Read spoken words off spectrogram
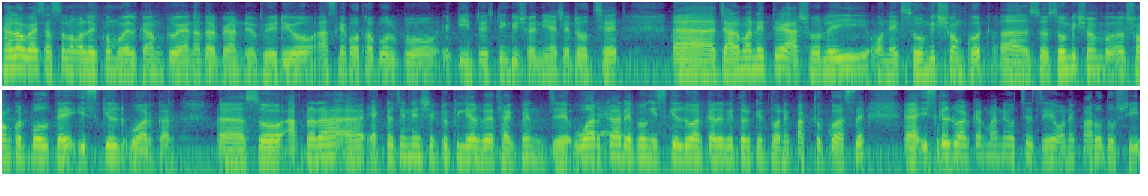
হ্যালো গাইস আসসালামু আলাইকুম। Welcome to another brand new video আজকে কথা বলব একটি ইন্টারেস্টিং বিষয় নিয়ে, সেটা হচ্ছে জার্মানিতে আসলেই অনেক শ্রমিক সংকট। শ্রমিক সংকট বলতে স্কিল্ড ওয়ার্কার সো আপনারা একটা জিনিস একটু ক্লিয়ার হয়ে থাকবেন যে ওয়ার্কার এবং স্কিল্ড ওয়ার্কারের ভিতর কিন্তু অনেক পার্থক্য আছে। স্কিল্ড ওয়ার্কার মানে হচ্ছে যে অনেক পারদর্শী।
